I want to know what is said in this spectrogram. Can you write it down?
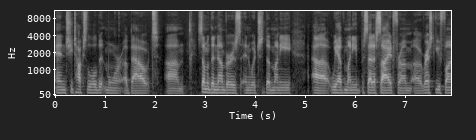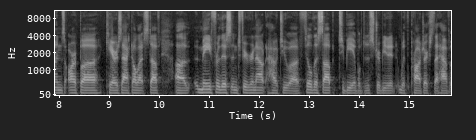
and she talks a little bit more about um, some of the numbers in which the money uh, we have money set aside from uh, rescue funds, ARPA, CARES Act, all that stuff, uh, made for this and figuring out how to uh, fill this up to be able to distribute it with projects that have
